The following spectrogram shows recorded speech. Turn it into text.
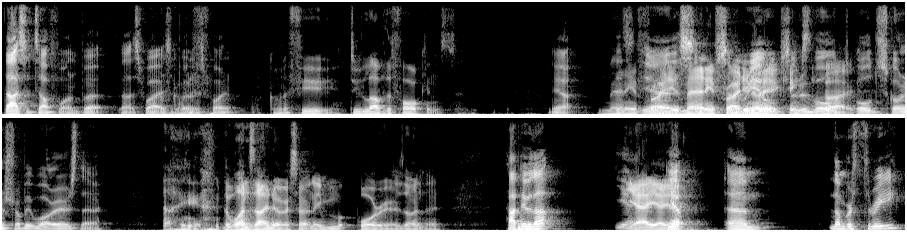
That's a tough one, but that's why it's a bonus point. I've got a few. Do love the Falcons. Yeah. Many a It's- Friday, there's many a some- some Friday real night at sort of old, Park. old Scottish rugby warriors there. The ones I know are certainly warriors, aren't they? Happy with that? Yeah, yeah, yeah. Yep. Um, number three.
